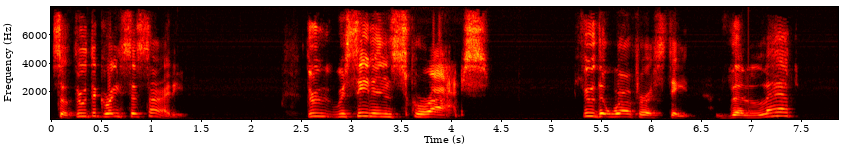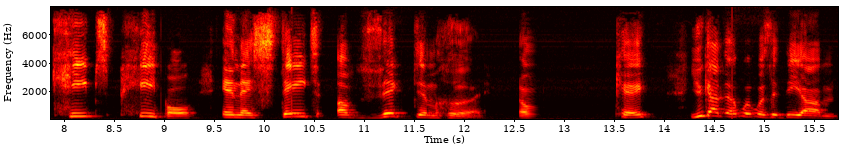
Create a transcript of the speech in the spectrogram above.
So through the Great Society, through receiving scraps, through the welfare state, the left keeps people in a state of victimhood. Okay, you got the, what was it the um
